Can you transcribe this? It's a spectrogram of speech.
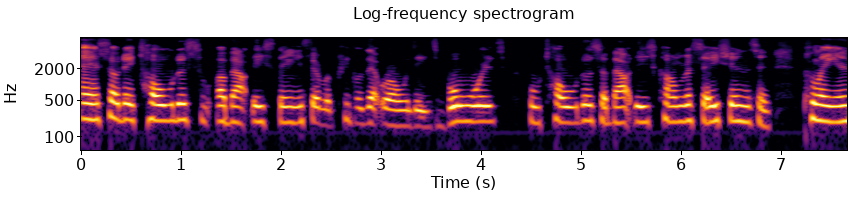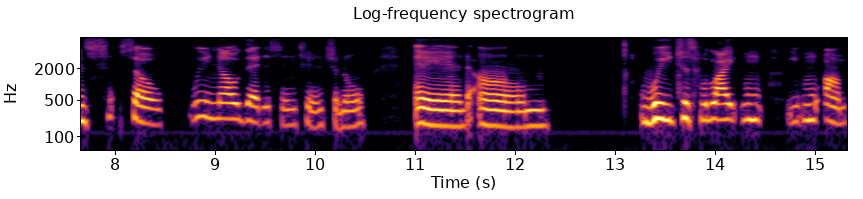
And so they told us about these things. There were people that were on these boards who told us about these conversations and plans. So we know that it's intentional. And um, we just would like um,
